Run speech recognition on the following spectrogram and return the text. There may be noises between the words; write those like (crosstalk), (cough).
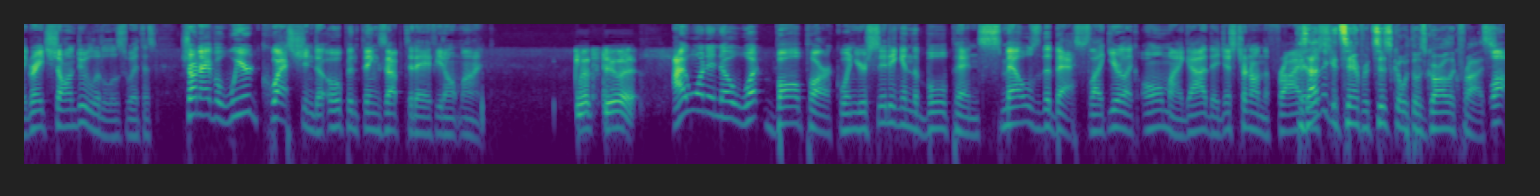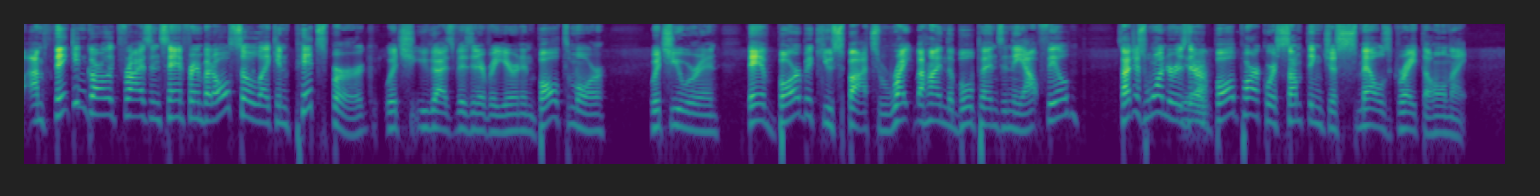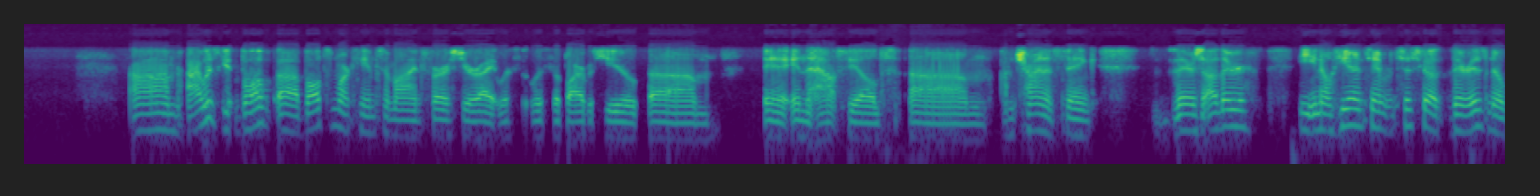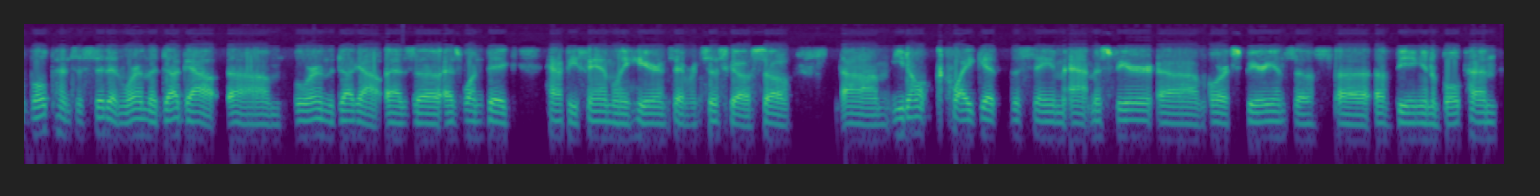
The great Sean Doolittle is with us. Sean, I have a weird question to open things up today, if you don't mind. Let's do it. I want to know what ballpark, when you're sitting in the bullpen, smells the best. Like you're like, oh my god, they just turned on the fries. Because I think it's San Francisco with those garlic fries. Well, I'm thinking garlic fries in San Fran, but also like in Pittsburgh, which you guys visit every year, and in Baltimore, which you were in, they have barbecue spots right behind the bullpens in the outfield. So I just wonder, is there a ballpark where something just smells great the whole night? Um, I was get, Bal, uh, Baltimore came to mind first. You're right with with the barbecue um, in, in the outfield. Um, I'm trying to think. There's other, you know, here in San Francisco, there is no bullpen to sit in. We're in the dugout. Um, we're in the dugout as uh, as one big happy family here in San Francisco. So um, you don't quite get the same atmosphere um, or experience of uh, of being in a bullpen.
